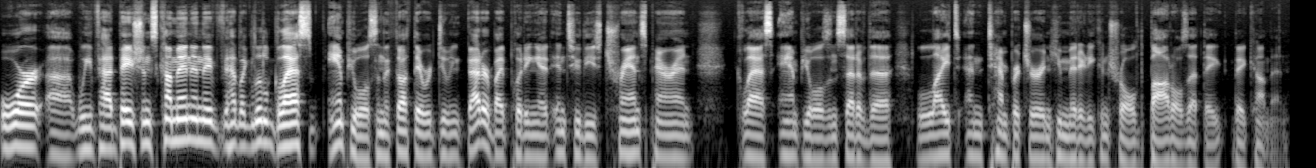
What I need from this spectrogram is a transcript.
or uh, we've had patients come in and they've had like little glass ampules and they thought they were doing better by putting it into these transparent glass ampules instead of the light and temperature and humidity controlled bottles that they, they come in.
